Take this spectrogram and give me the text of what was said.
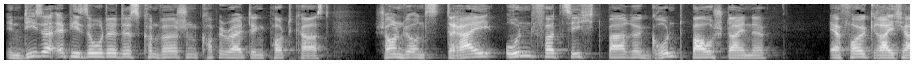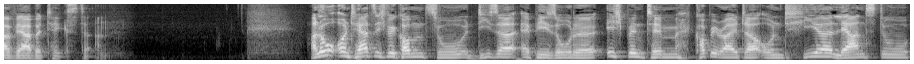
In dieser Episode des Conversion Copywriting Podcast schauen wir uns drei unverzichtbare Grundbausteine erfolgreicher Werbetexte an. Hallo und herzlich willkommen zu dieser Episode. Ich bin Tim, Copywriter und hier lernst du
